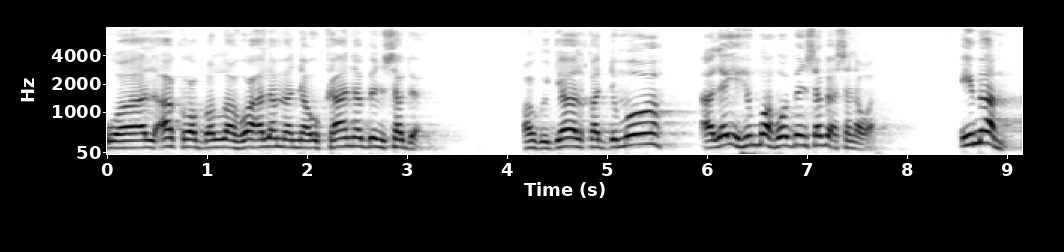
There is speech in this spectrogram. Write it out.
والأقرب الله أعلم أنه كان بن سبع. الرجال قدموه عليهم وهو بن سبع سنوات. إمام.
